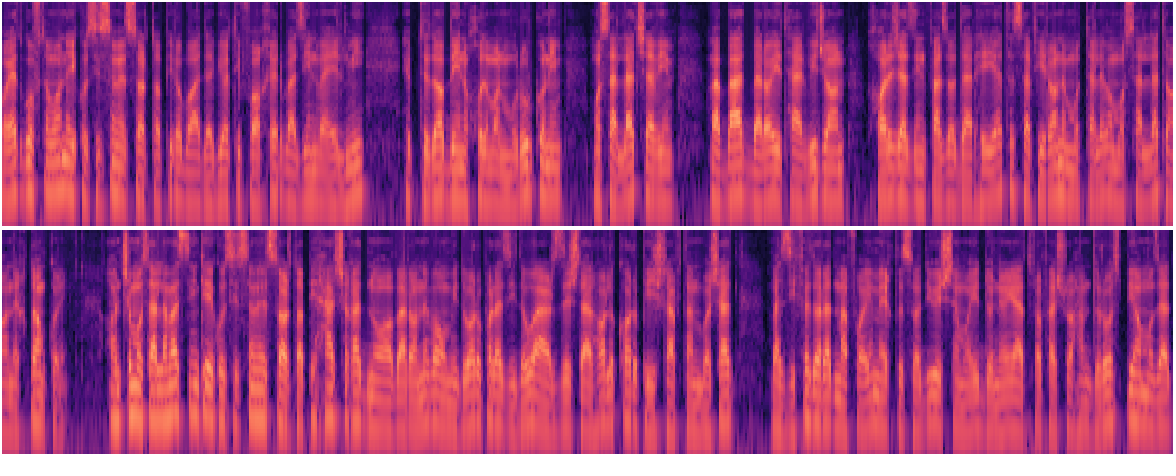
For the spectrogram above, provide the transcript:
باید گفتمان اکوسیستم استارتاپی را با ادبیاتی فاخر وزین و علمی ابتدا بین خودمان مرور کنیم مسلط شویم و بعد برای ترویج آن خارج از این فضا در هیئت سفیران مطلع و مسلط آن اقدام کنیم. آنچه مسلم است اینکه اکوسیستم استارتاپی هر چقدر نوآورانه و امیدوار و پر از ایده و ارزش در حال کار و پیشرفتن باشد وظیفه دارد مفاهیم اقتصادی و اجتماعی دنیای اطرافش را هم درست بیاموزد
